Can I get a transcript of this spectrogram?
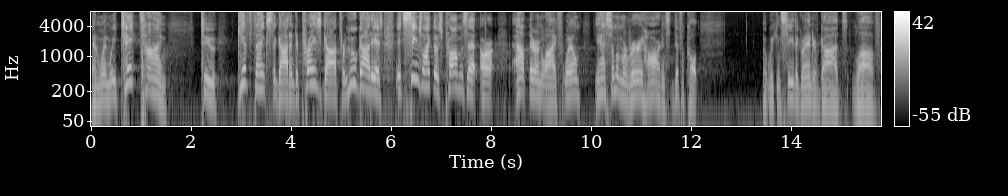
And when we take time to give thanks to God and to praise God for who God is, it seems like those problems that are out there in life, well, yeah, some of them are very hard and difficult, but we can see the grandeur of God's love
